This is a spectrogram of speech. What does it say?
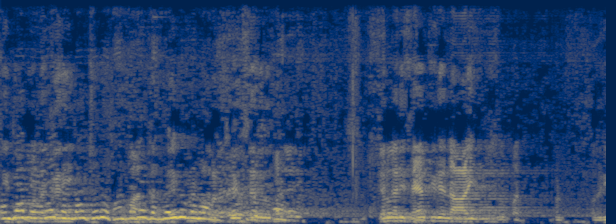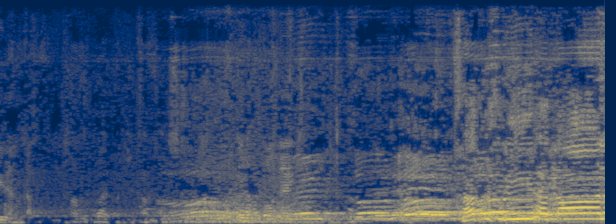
ਪੰਜਾ ਪਿਆਰੇ ਕਲਮਾਂ ਸ਼ੁਰੂ ਸੰਤਾਂ ਦੇ ਗਰਬਈ ਨੂੰ ਬਣਾਓ ਚੰਗਾ ਦੀ ਸਹਿਮਤੀ ਦੇ ਨਾਲ ਹੀ ਪਗੜੀ ਦਾ ਹੁੰਦਾ ਸਤਿ ਸ੍ਰੀ ਅਕਾਲ।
